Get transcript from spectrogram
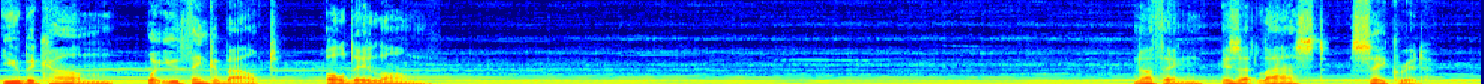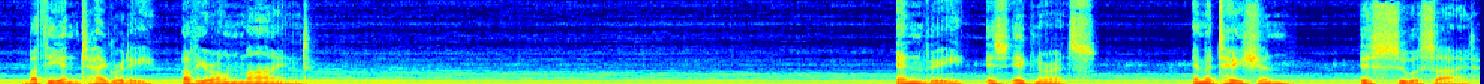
You become what you think about all day long. Nothing is at last sacred but the integrity of your own mind. Envy is ignorance. Imitation is suicide.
